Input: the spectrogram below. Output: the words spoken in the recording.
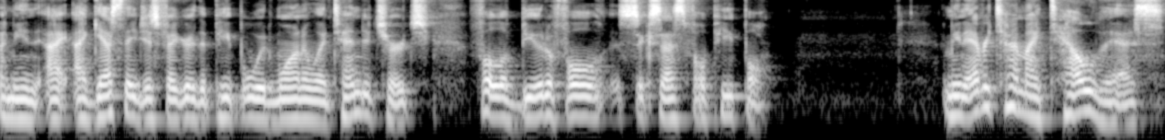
I mean, I, I guess they just figured that people would want to attend a church full of beautiful, successful people. I mean, every time I tell this,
